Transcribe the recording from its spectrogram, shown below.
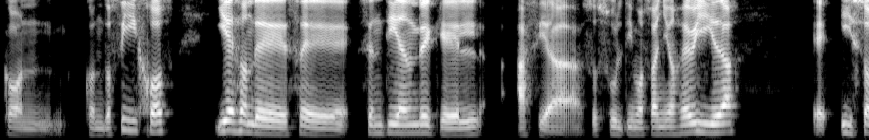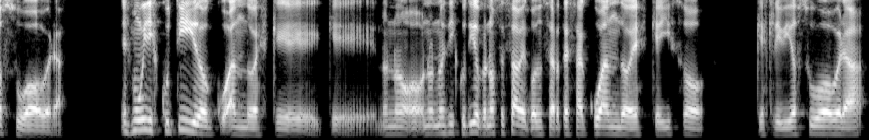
con, con dos hijos, y es donde se, entiende que él, hacia sus últimos años de vida, eh, hizo su obra. Es muy discutido cuándo es que, no, no, no, es discutido, pero no se sabe con certeza cuándo es que hizo, que escribió su obra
